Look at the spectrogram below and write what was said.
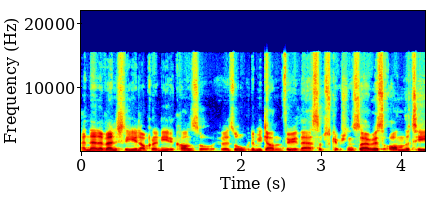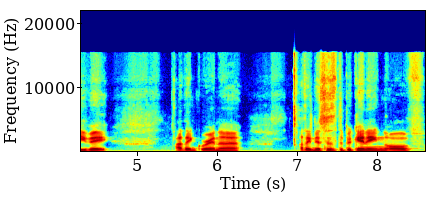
And then eventually you're not going to need a console. It's all going to be done through their subscription service on the TV. I think we're in a, I think this is the beginning of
